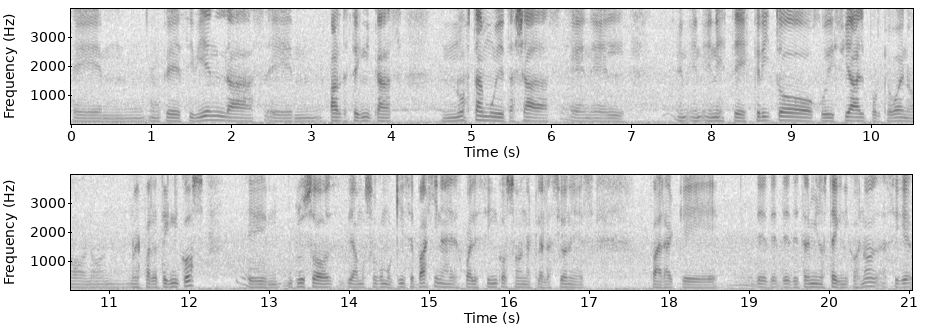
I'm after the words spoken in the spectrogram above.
em, aunque si bien las em, partes técnicas no están muy detalladas en, el, en, este escrito judicial, porque bueno, no, es para técnicos, incluso digamos son como 15 páginas, de las cuales 5 son aclaraciones para que de, términos técnicos, ¿no? Así que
